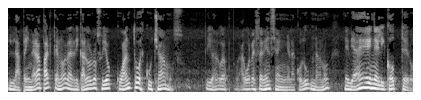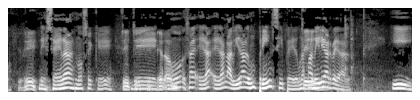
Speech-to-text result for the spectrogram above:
La primera parte, ¿no? La de Ricardo Rosselló, ¿cuánto escuchamos? hago, referencia en la columna, ¿no? De viajes en helicóptero, de escenas no sé qué, era, era, la vida de un príncipe, de una familia real. Y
